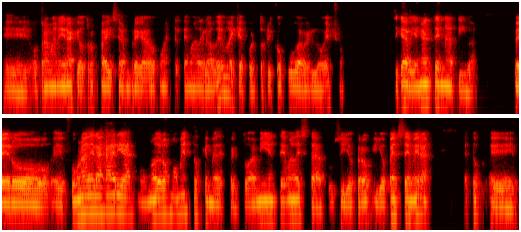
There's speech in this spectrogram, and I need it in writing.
eh, otra manera que otros países han bregado con este tema de la deuda y que Puerto Rico pudo haberlo hecho. Así que habían alternativas pero eh, fue una de las áreas, uno de los momentos que me despertó a mí el tema de estatus y yo creo que yo pensé, mira, esto eh,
